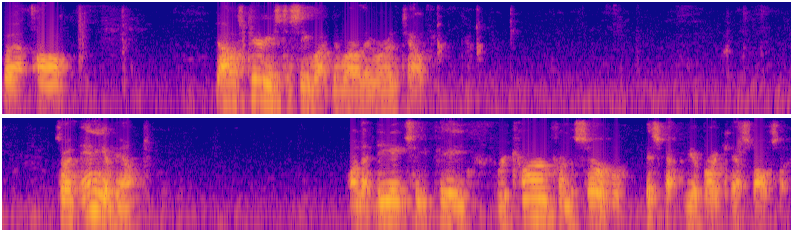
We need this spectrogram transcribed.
but, um, I was curious to see what in the world they were going to tell me. So in any event, on that DHCP return from the server, it's got to be a broadcast also.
